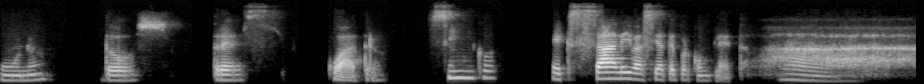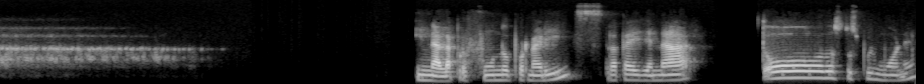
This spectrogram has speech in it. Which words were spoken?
Uno, dos, tres, cuatro, cinco. Exhala y vacíate por completo. Ah. Inhala profundo por nariz. Trata de llenar todos tus pulmones.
